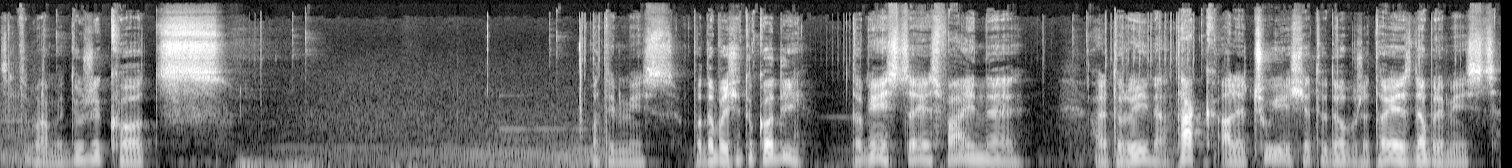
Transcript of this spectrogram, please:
Co tu mamy? Duży koc. O tym miejscu. Podoba się tu Cody? To miejsce jest fajne. Ale to ruina. Tak, ale czuję się tu dobrze. To jest dobre miejsce.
